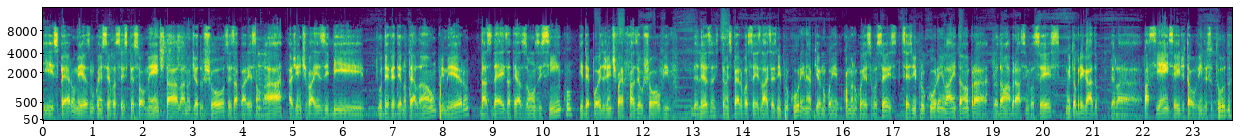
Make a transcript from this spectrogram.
e espero mesmo conhecer vocês pessoalmente, tá? Lá no dia do show, vocês apareçam lá. A gente vai exibir o DVD no telão primeiro, das 10 até as 11h05 e depois a gente vai fazer o show ao vivo beleza? Então espero vocês lá, vocês me procurem, né? Porque eu não como eu não conheço vocês, vocês me procurem lá então para eu dar um abraço em vocês. Muito obrigado pela paciência aí de estar tá ouvindo isso tudo.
